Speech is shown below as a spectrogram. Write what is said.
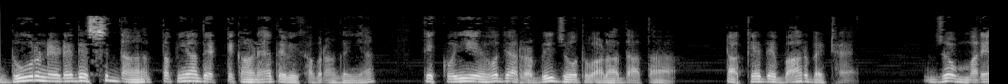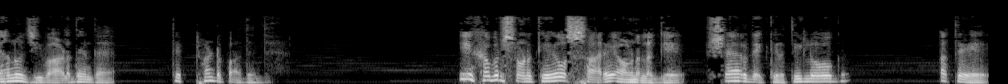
ਦੂਰ ਨੇੜੇ ਦੇ ਸਿੱਧਾਂ ਤਪੀਆਂ ਦੇ ਟਿਕਾਣਿਆਂ ਤੇ ਵੀ ਖਬਰਾਂ ਗਈਆਂ ਕਿ ਕੋਈ ਇਹੋ ਜਿਹਾ ਰੱਬੀ ਜੋਤ ਵਾਲਾ ਦਾਤਾ ਢਾਕੇ ਦੇ ਬਾਹਰ ਬੈਠਾ ਹੈ, ਜੋ ਮਰਿਆਂ ਨੂੰ ਜੀਵਾੜ ਦਿੰਦਾ ਹੈ ਤੇ ਠੰਡ ਪਾ ਦਿੰਦਾ ਹੈ। ਇਹ ਖਬਰ ਸੁਣ ਕੇ ਉਹ ਸਾਰੇ ਆਉਣ ਲੱਗੇ, ਸ਼ਹਿਰ ਦੇ ਕਿਰਤੀ ਲੋਕ ਅਤੇ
